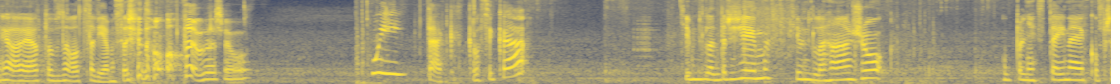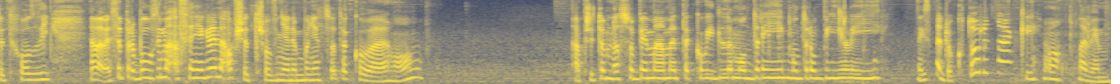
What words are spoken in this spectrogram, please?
jo, já to vzala celý, já myslím, že to otevřu. Ují. Tak, klasika. Tímhle držím, tímhle hážu. Úplně stejné jako předchozí. Ale my se probouzíme asi někde na ošetřovně nebo něco takového. A přitom na sobě máme takovýhle modrý, modrobílý. Nejsme doktor nějaký? No, nevím.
